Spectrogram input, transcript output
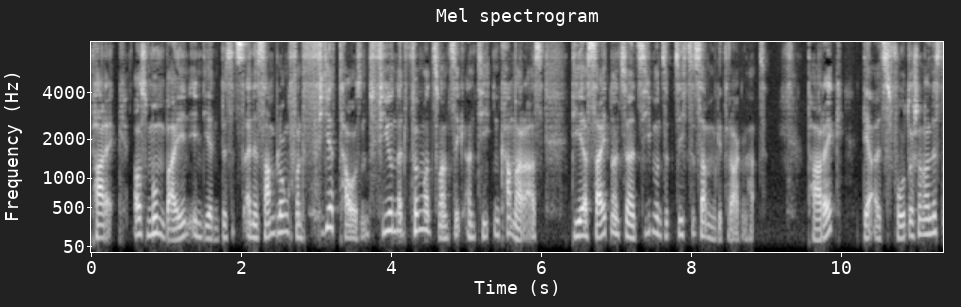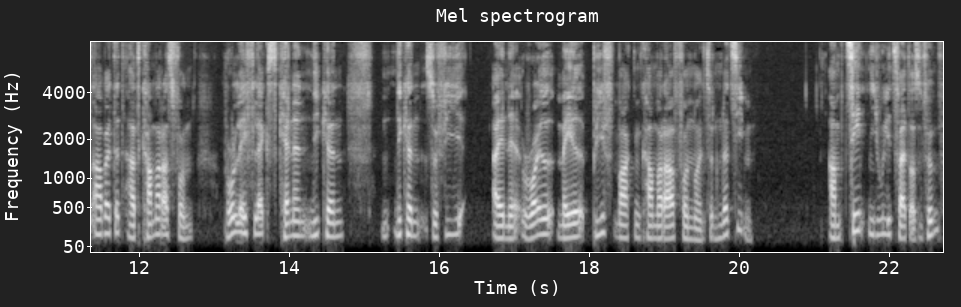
Parek aus Mumbai in Indien besitzt eine Sammlung von 4425 antiken Kameras, die er seit 1977 zusammengetragen hat. Parek, der als Fotojournalist arbeitet, hat Kameras von Rolleiflex, Canon, Nikon, Nikon sowie eine Royal Mail Briefmarkenkamera von 1907. Am 10. Juli 2005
